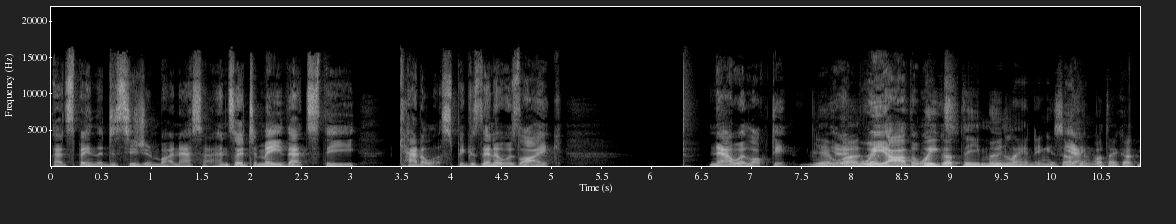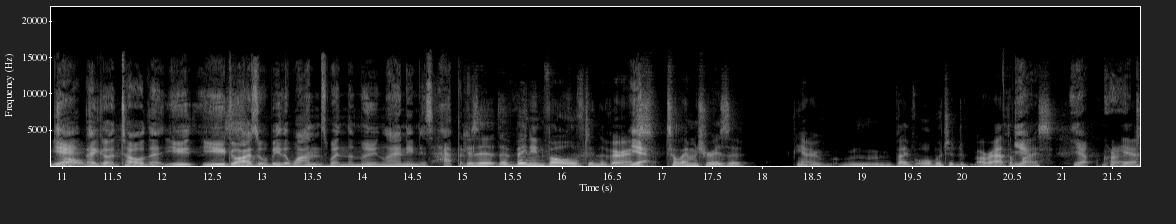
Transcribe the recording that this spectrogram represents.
That's been the decision by NASA. And so to me, that's the catalyst because then it was like, now we're locked in. Yeah, You know, well, we the- are the ones. We got the moon landing. Is I think what they got yeah, told. they got told that you you guys will be the ones when the moon landing is happening. because they've been involved in the various Yeah. telemetry as a, you know, mm, they've orbited around the Yeah. place. Yeah, correct. Yeah.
